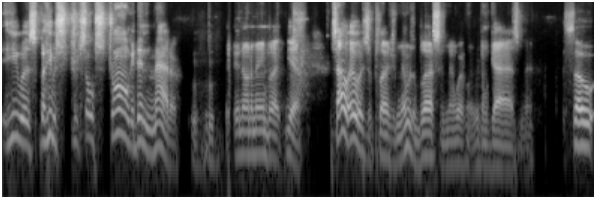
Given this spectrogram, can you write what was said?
he was. But he was so strong, it didn't matter. Mm-hmm. You know what I mean? But yeah, so it was a pleasure, man. It was a blessing, man, working with them guys, man. So,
